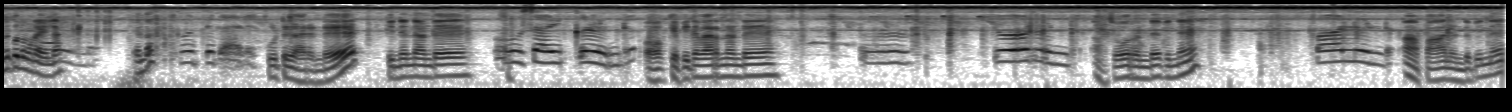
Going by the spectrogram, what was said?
നിനക്കൊന്നും പറയാനില്ല? എന്താ? കൂട്ടുകാരുണ്ട്. പിന്നെന്താണ്ട് സൈക്കിൾ ഉണ്ട് ഓക്കെ പിന്നെ വേറെ ചോറുണ്ട്. ആ ചോറുണ്ട്. പിന്നെ? ആ പാലുണ്ട്. പിന്നെ?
